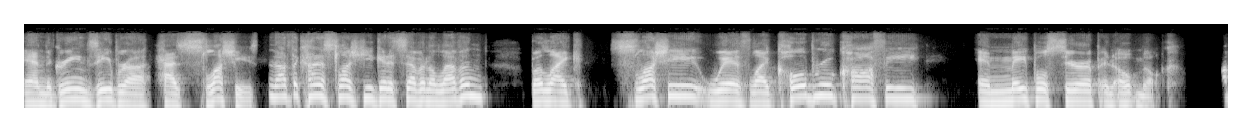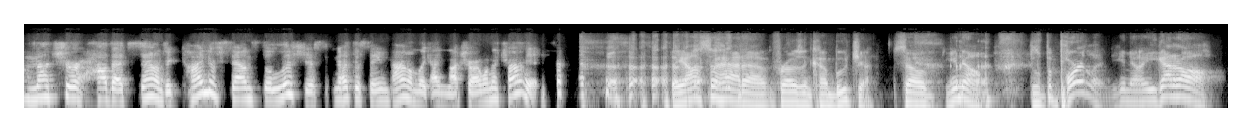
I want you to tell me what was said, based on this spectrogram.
And the Green Zebra has slushies, not the kind of slushy you get at 7 Eleven, but like slushy with like cold brew coffee and maple syrup and oat milk. I'm not sure how that sounds. It kind of sounds delicious. And at the same time, I'm like, I'm not sure I want to try it. they also had a frozen kombucha. So, you know, Portland, you know, you got it all.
